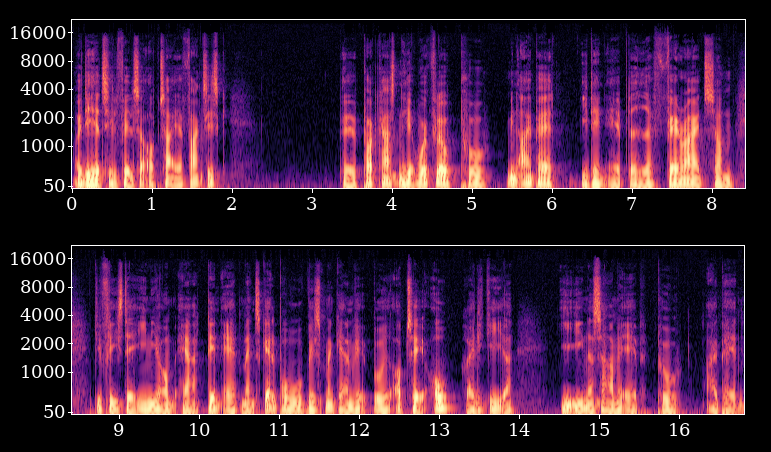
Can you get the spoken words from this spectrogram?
Og i det her tilfælde så optager jeg faktisk øh, podcasten her, Workflow, på min iPad i den app, der hedder Fairride, som de fleste er enige om er den app, man skal bruge, hvis man gerne vil både optage og redigere i en og samme app på iPad'en.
